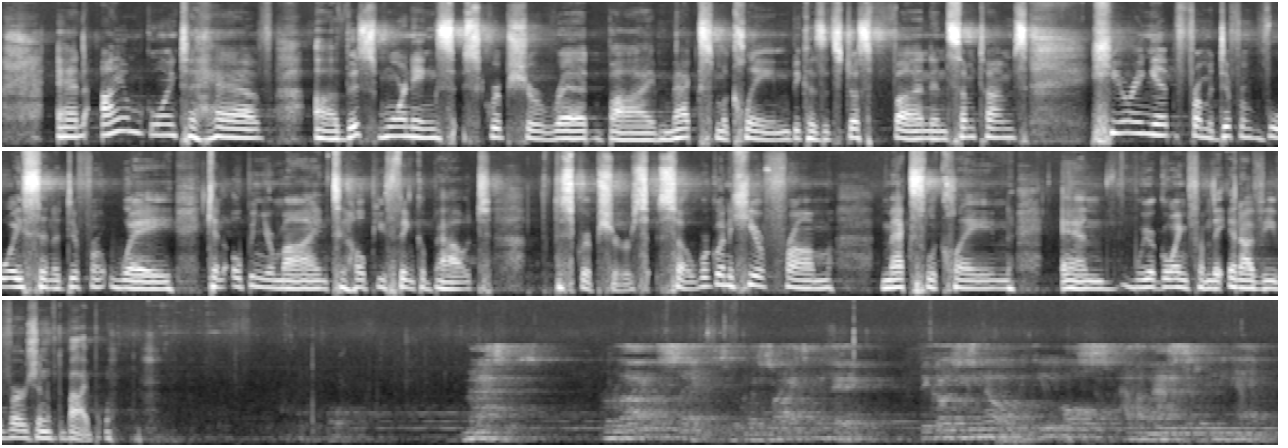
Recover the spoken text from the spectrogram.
And I am going to have uh, this morning's scripture read by Max McLean because it's just fun and sometimes hearing it from a different voice in a different way can open your mind to help you think about the scriptures. So we're going to hear from Max McLean, and we're going from the NIV version of the Bible. Masters, provide the slaves with what is right and fair, because you know that you also have a master in heaven.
